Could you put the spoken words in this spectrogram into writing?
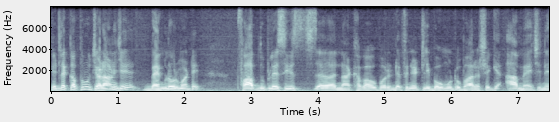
એટલે કપરું ચઢાણ છે બેંગ્લોર માટે. ફાફ ના ખભા ઉપર ડેફિનેટલી બહુ મોટો ભાર હશે કે આ મેચને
